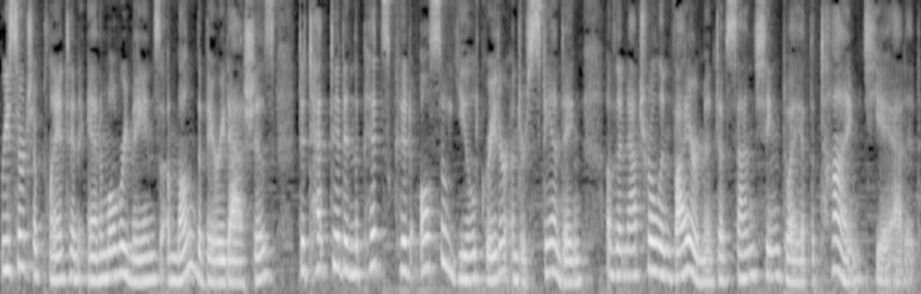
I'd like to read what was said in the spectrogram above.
Research of plant and animal remains among the buried ashes detected in the pits could also yield greater understanding of the natural environment of Sanxingdui at the time, Xie added.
